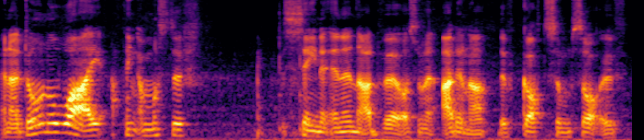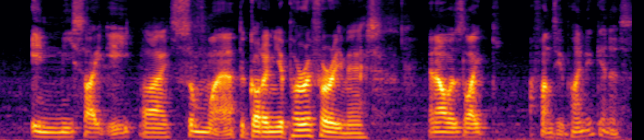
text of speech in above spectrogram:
and I don't know why. I think I must have seen it in an advert or something. I don't know. They've got some sort of in me psyche Aye. somewhere, They got in your periphery, mate. and I was like, I fancy a pint of Guinness.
